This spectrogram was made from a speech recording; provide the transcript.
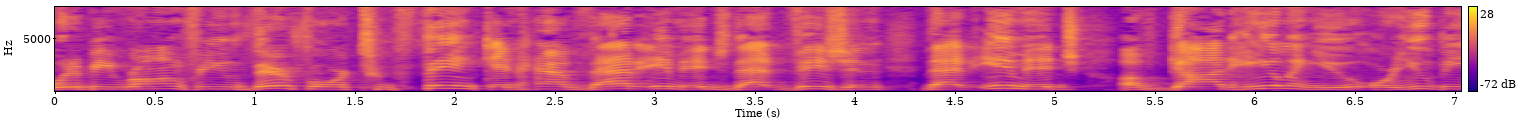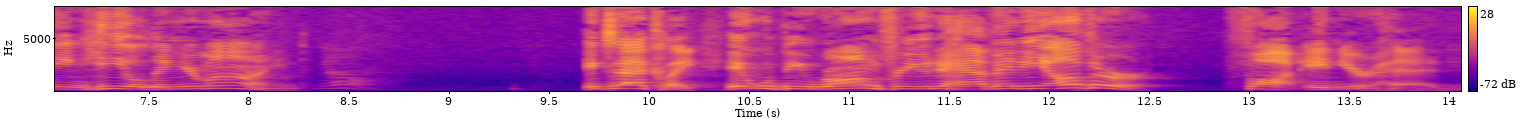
would it be wrong for you therefore to think and have that image that vision that image of God healing you or you being healed in your mind exactly. It would be wrong for you to have any other thought in your head.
